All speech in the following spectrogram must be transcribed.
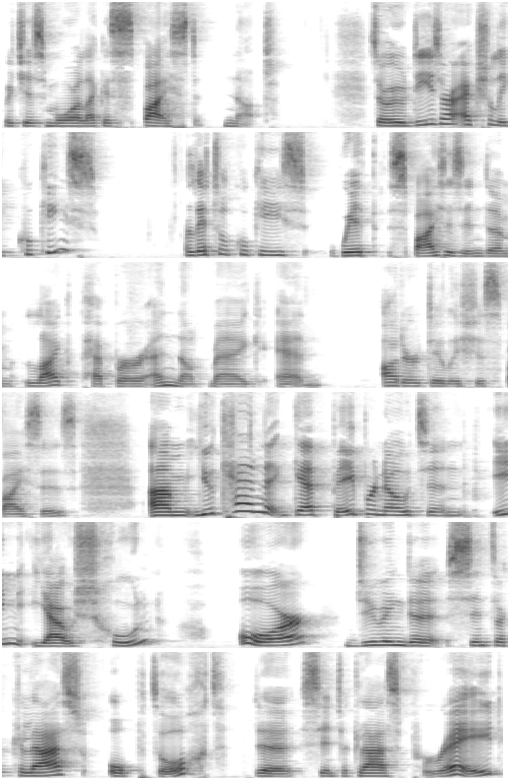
which is more like a spiced nut. So these are actually cookies, little cookies with spices in them, like pepper and nutmeg and other delicious spices. Um, you can get pepernoten in jouw schoen or during the Sinterklaas optocht, the Sinterklaas parade.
